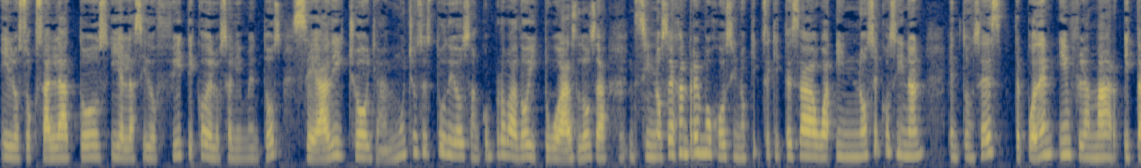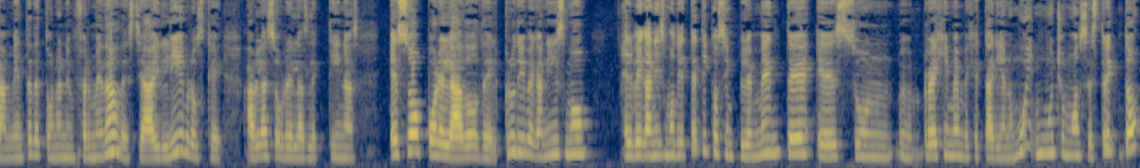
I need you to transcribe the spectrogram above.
y los oxalatos y el ácido fítico de los alimentos. Se ha dicho, ya en muchos estudios han comprobado y tú hazlo, o sea, si no se dejan remojo, si no se quita esa agua y no se cocinan, entonces te pueden inflamar y también te detonan enfermedades. Ya hay libros que hablan sobre las lectinas. Eso por el lado del crudiveganismo. El veganismo dietético simplemente es un eh, régimen vegetariano muy, mucho más estricto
